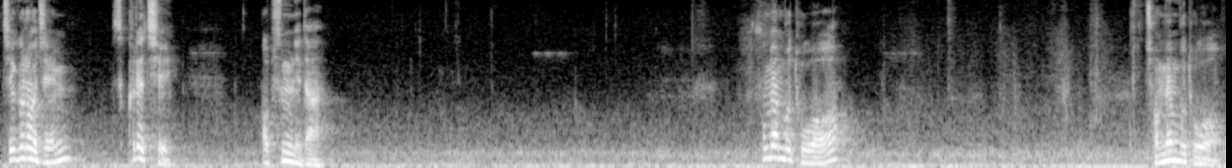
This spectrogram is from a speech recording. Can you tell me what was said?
찌그러짐, 스크래치 없습니다. 후면부 도어, 전면부 도어,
